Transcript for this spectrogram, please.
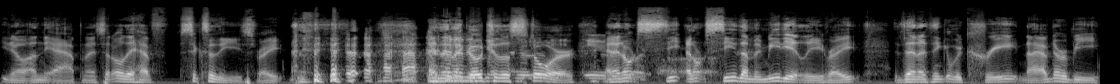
you know, on the app and I said, oh, they have six of these, right, and then I go to the store and I don't see, I don't see them immediately, right? Then I think it would create. And I, I'd never be,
